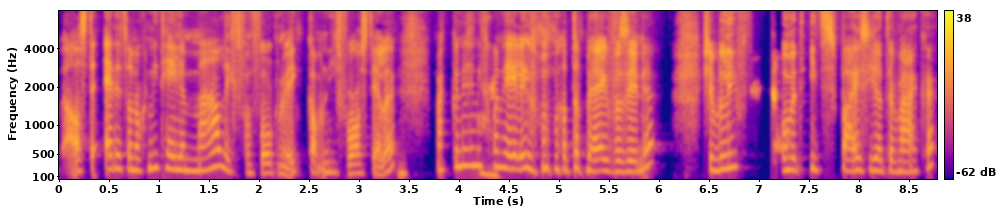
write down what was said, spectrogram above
als de editor nog niet helemaal ligt van volgende week? Ik kan me niet voorstellen. Maar kunnen ze niet gewoon heel even wat erbij verzinnen? Alsjeblieft, om het iets spicier te maken.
